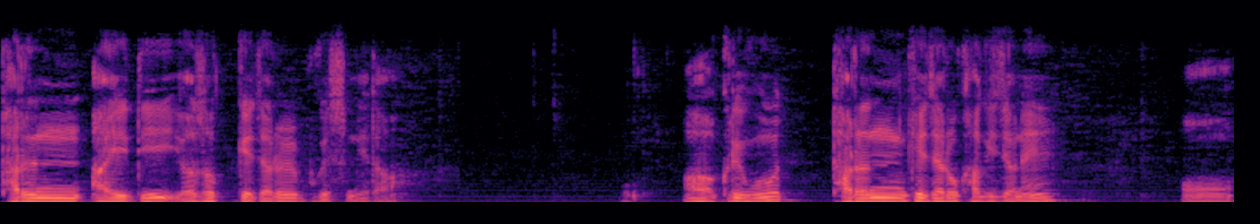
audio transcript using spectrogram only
다른 아이디 6계좌를 보겠습니다. 아 그리고 다른 계좌로 가기 전에 어,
